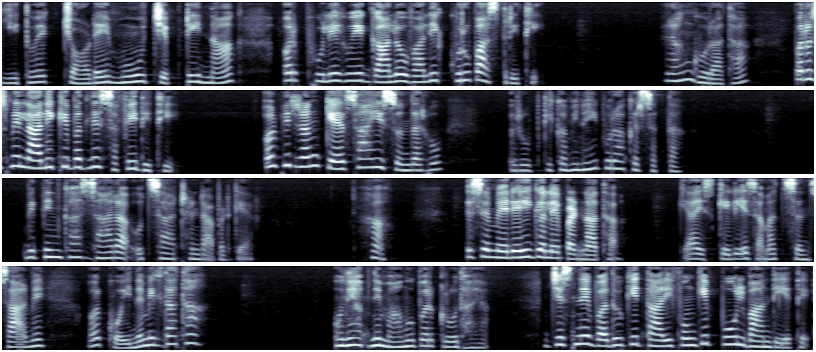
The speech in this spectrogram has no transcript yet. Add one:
ये तो एक चौड़े मुँह, चिपटी नाक और फूले हुए गालों वाली कुरूपा स्त्री थी। रंग गोरा था, पर उसमें लाली के बदले सफेदी थी। और फिर रंग कैसा ही सुंदर हो, रूप की कमी नहीं पूरा कर सकता। विपिन का सारा उत्साह ठंडा पड़ गया। हाँ इसे मेरे ही गले पड़ना था। क्या इसके लिए समझ संसार में और कोई न मिलता था? उन्हें अपने मामू पर क्रोध आया, जिसने वधु की तारीफों के पुल बाँध दिए थे।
